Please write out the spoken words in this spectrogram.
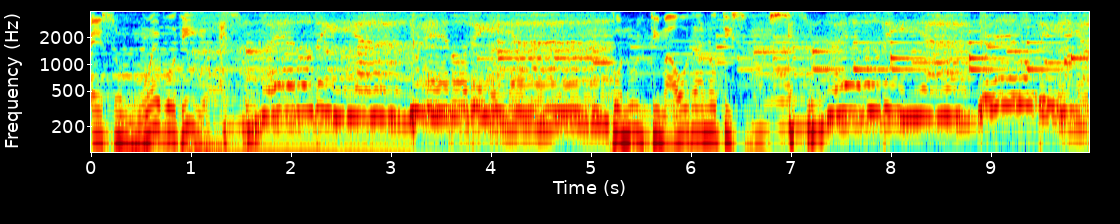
Es un nuevo día. Es un nuevo día, nuevo día. Con última hora noticias. Es un nuevo día, nuevo día.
